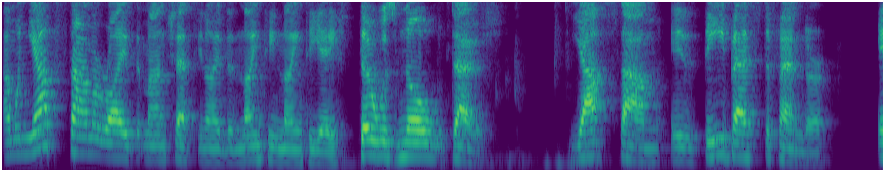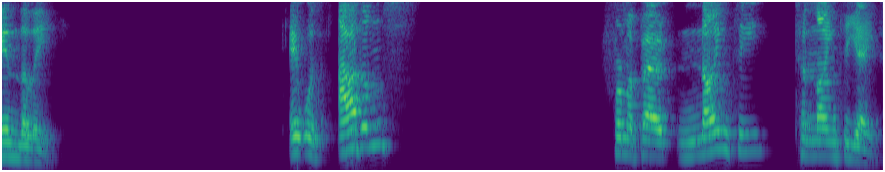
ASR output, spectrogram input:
And when Jaap Stam arrived at Manchester United in 1998, there was no doubt Jaap Stam is the best defender in the league. It was Adams from about 90 to 98.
